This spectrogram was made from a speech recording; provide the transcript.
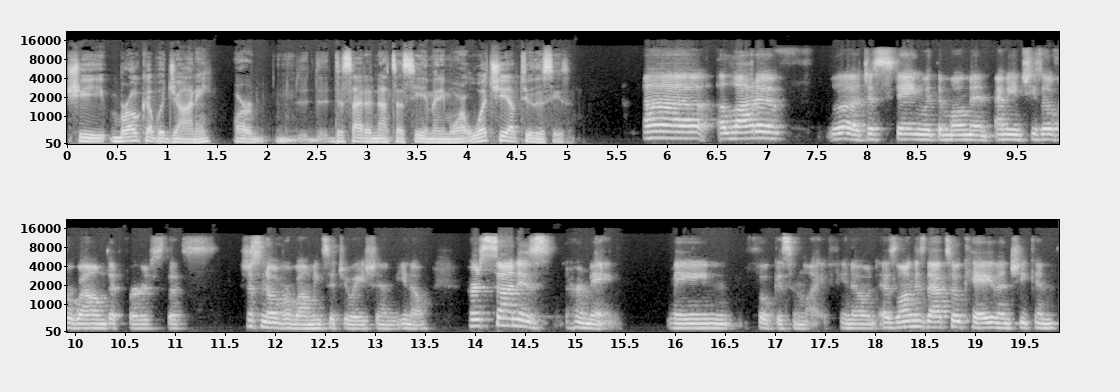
She broke up with Johnny or d- decided not to see him anymore. What's she up to this season? Uh, a lot of ugh, just staying with the moment. I mean, she's overwhelmed at first. That's just an overwhelming situation. You know, her son is her main main focus in life. You know, as long as that's okay, then she can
